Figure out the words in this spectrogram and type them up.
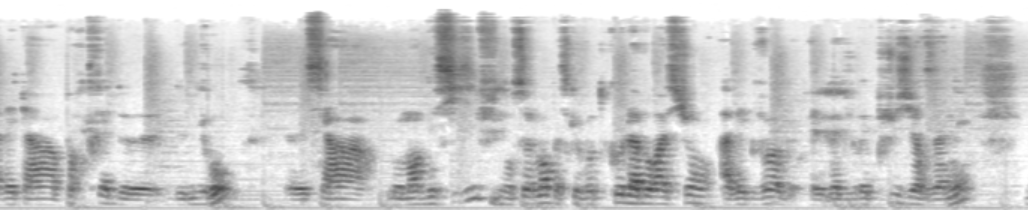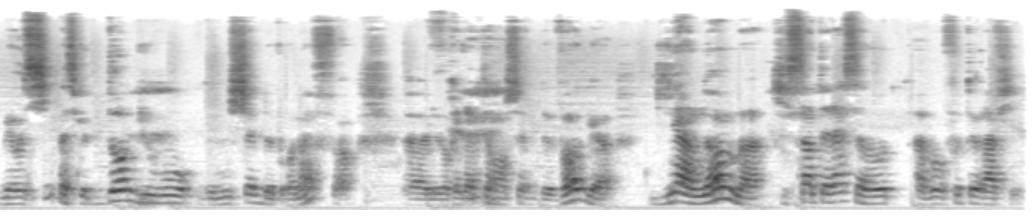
avec un portrait de, de Miro. Euh, c'est un moment décisif, non seulement parce que votre collaboration avec Vogue, elle va durer plusieurs années, mais aussi parce que dans le bureau de Michel de Breneuf, le rédacteur en chef de Vogue, il y a un homme qui s'intéresse à vos photographies.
